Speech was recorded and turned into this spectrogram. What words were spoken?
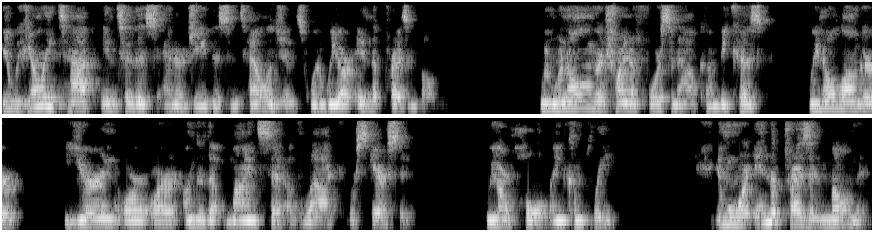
And we can only tap into this energy, this intelligence, when we are in the present moment. When we're no longer trying to force an outcome because we no longer yearn or are under the mindset of lack or scarcity. We are whole and complete. And when we're in the present moment,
